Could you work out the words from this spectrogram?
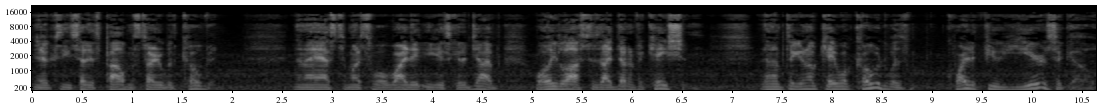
you know, because he said his problem started with COVID. Then I asked him, I said, well, why didn't you just get a job? Well, he lost his identification. Then I'm thinking, okay, well, COVID was quite a few years ago,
